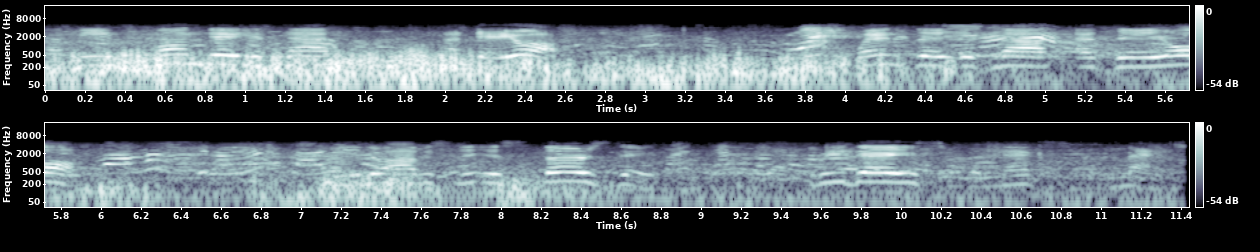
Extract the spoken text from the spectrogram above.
That means Monday is not a day off. Wednesday is not a day off. Neither obviously is Thursday. Three days for the next match.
